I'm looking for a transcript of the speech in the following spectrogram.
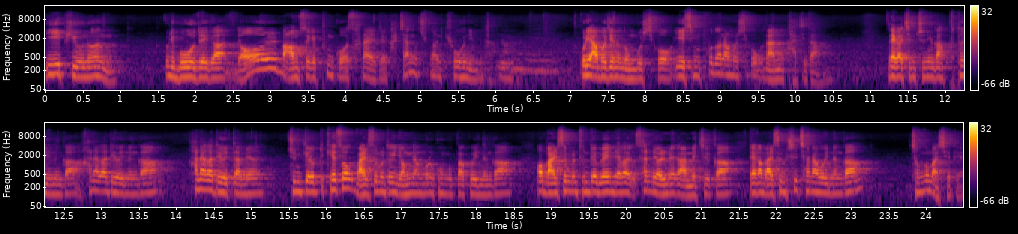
이 비유는 우리 모두가 늘 마음속에 품고 살아야 될 가장 중요한 교훈입니다. 우리 아버지는 농부시고 예수님 포도나무시고 나는 가지다. 내가 지금 주님과 붙어 있는가 하나가 되어 있는가 하나가 되어 있다면 주님께로부터 계속 말씀을 통해 영양분을 공급받고 있는가? 어, 말씀을 듣는데 왜 내가 삶의 열매가 안 맺힐까? 내가 말씀을 실천하고 있는가? 점검하셔야 돼요.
